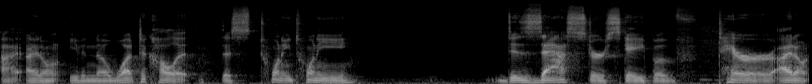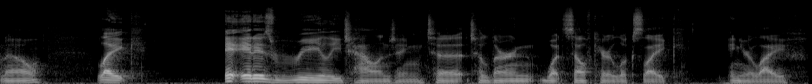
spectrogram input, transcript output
i i don't even know what to call it this 2020 disaster scape of terror i don't know. Like it, it is really challenging to to learn what self-care looks like in your life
